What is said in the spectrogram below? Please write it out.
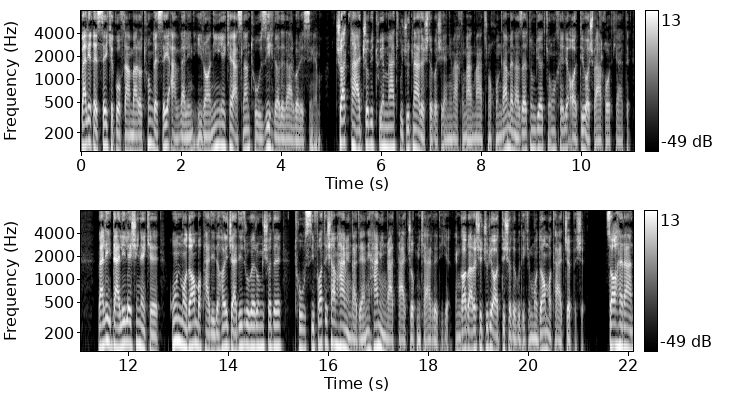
ولی قصه که گفتم براتون قصه اولین ایرانیه که اصلا توضیح داده درباره سینما. شاید تعجبی توی متن وجود نداشته باشه. یعنی وقتی من متن رو خوندم به نظرتون بیاد که اون خیلی عادی باش برخورد کرده. ولی دلیلش اینه که اون مدام با پدیده های جدید روبرو می شده توصیفاتش هم همینقدر یعنی همینقدر تعجب می کرده دیگه. انگار براش جوری عادی شده بوده که مدام متعجب بشه. ظاهرا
